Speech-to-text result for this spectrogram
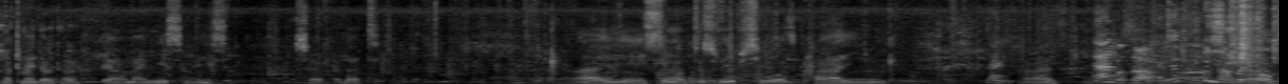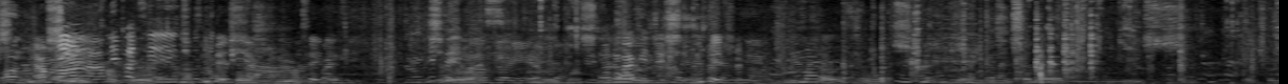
Not my daughter, yeah, my niece, my niece. Sorry for that. My niece went to sleep, she was crying. And this is salad, this, actually there, orange, another salad. And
